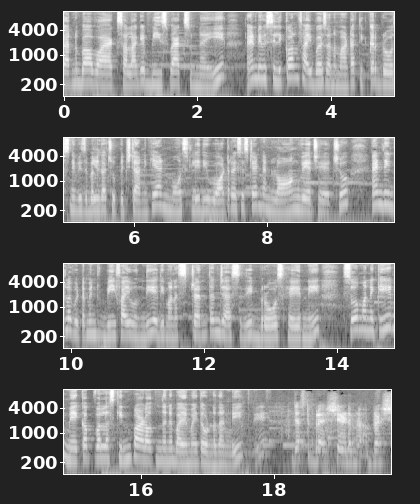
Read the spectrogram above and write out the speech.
carnauba wax అలాగే బీస్ వ్యాక్స్ ఉన్నాయి. అండ్ ఇవి సిలికాన్ ఫైబర్స్ అనమాట థిక్కర్ బ్రోస్ని విజిబుల్గా చూపించడానికి అండ్ మోస్ట్లీ ఇది water resistant and long wear చేయొచ్చు. అండ్ దీంట్లో విటమిన్ బి ఫైవ్ ఉంది. ఇది మన స్ట్రెంగ్తన్ చేస్తుంది బ్రోస్ హెయిర్ని సో మనకి మేకప్ వల్ల స్కిన్ పాడవుతుందనే భయం అయితే ఉండదండి. జస్ట్ బ్రష్ చేయడం బ్రష్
